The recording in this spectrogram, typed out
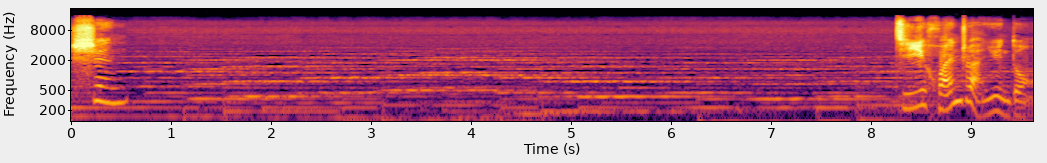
伸，及环转运动。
